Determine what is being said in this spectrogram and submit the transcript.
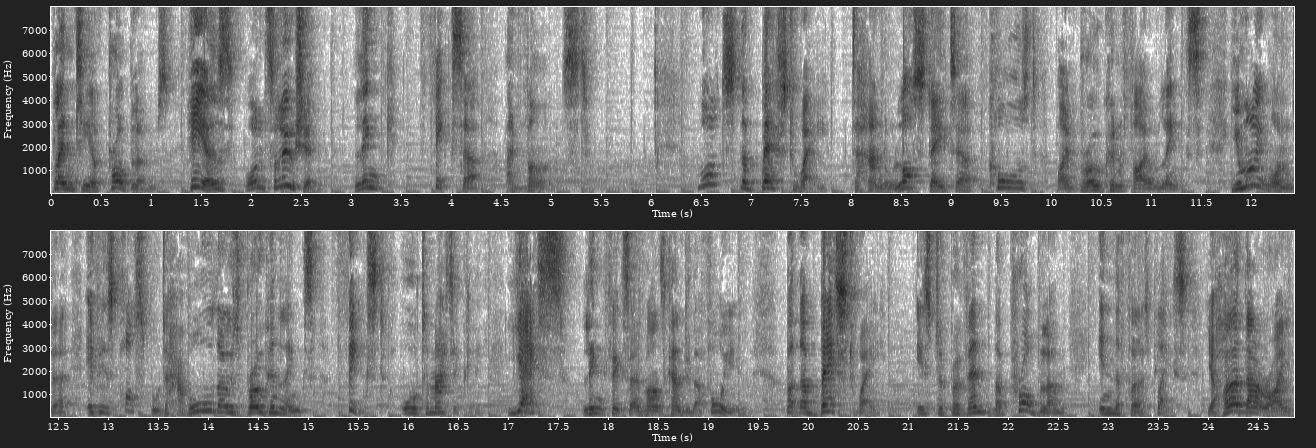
plenty of problems. Here's one solution Link Fixer Advanced. What's the best way to handle lost data caused by broken file links? You might wonder if it's possible to have all those broken links fixed automatically. Yes, Link Fixer Advanced can do that for you, but the best way is to prevent the problem in the first place. You heard that right,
